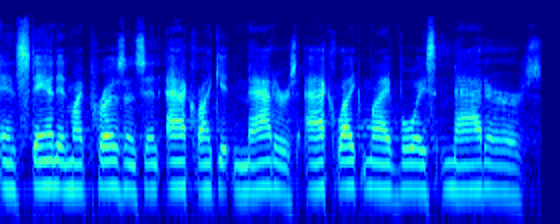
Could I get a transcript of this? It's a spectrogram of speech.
and stand in my presence and act like it matters. Act like my voice matters.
